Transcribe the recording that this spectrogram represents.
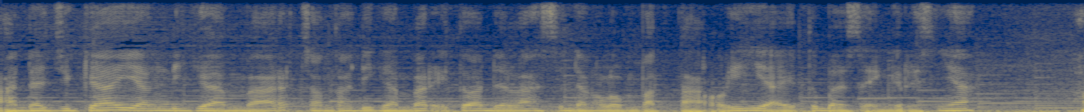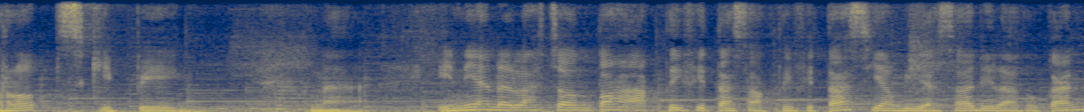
ada juga yang digambar, contoh digambar itu adalah sedang lompat tali, yaitu bahasa Inggrisnya rope skipping. Nah, ini adalah contoh aktivitas-aktivitas yang biasa dilakukan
